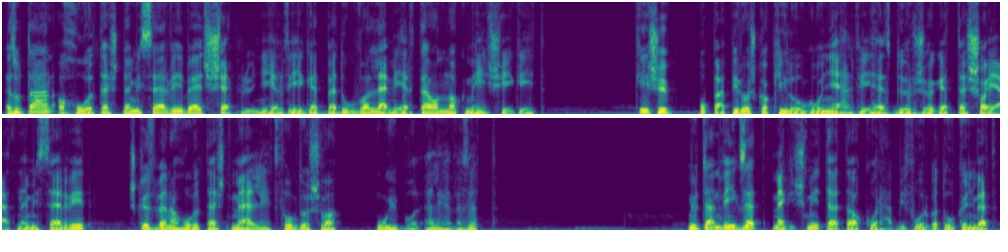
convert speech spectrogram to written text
Ezután a holtest nemi szervébe egy seprű nyél véget bedugva lemérte annak mélységét. Később Hoppá Piroska kilógó nyelvéhez dörzsölgette saját nemi szervét, és közben a holtest mellét fogdosva újból elélvezett. Miután végzett, megismételte a korábbi forgatókönyvet.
